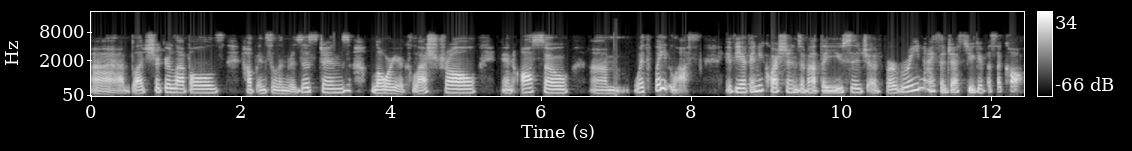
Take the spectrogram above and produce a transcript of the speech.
uh, blood sugar levels, help insulin resistance, lower your cholesterol, and also um, with weight loss. If you have any questions about the usage of berberine, I suggest you give us a call.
